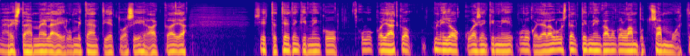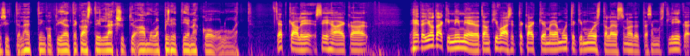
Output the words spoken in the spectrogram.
NRistähän meillä ei ollut mitään tietoa siihen aikaan ja sitten tietenkin niin kuin ulkojäät, kun meni joukkueeseenkin, niin ulkojäällä luisteltiin niin kauan kuin lamput sammu, että sitten lähdettiin kotiin ja tekastiin läksyt ja aamulla piritienä kouluun. Että. Ketkä oli siihen aikaan, heitä jotakin nimiä, joita on kiva sitten kaikkien meidän muitakin muistella, jos sanoit, että semmoista liika,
